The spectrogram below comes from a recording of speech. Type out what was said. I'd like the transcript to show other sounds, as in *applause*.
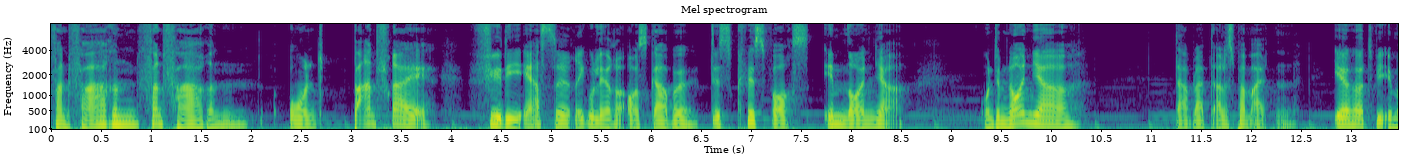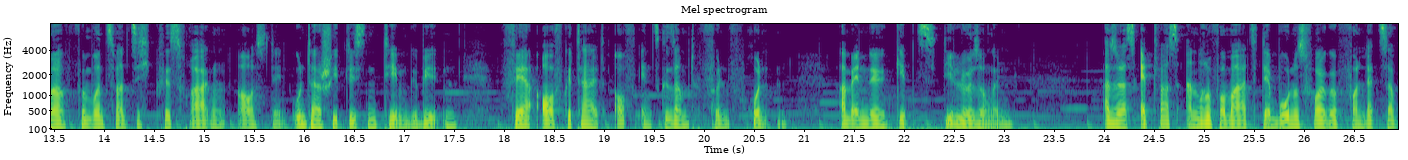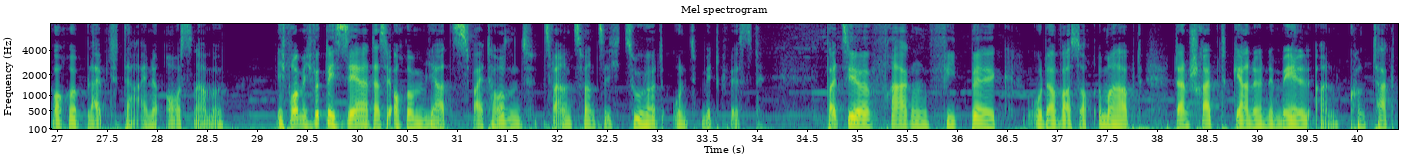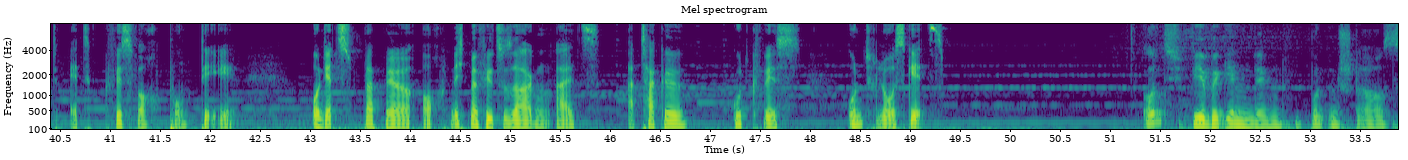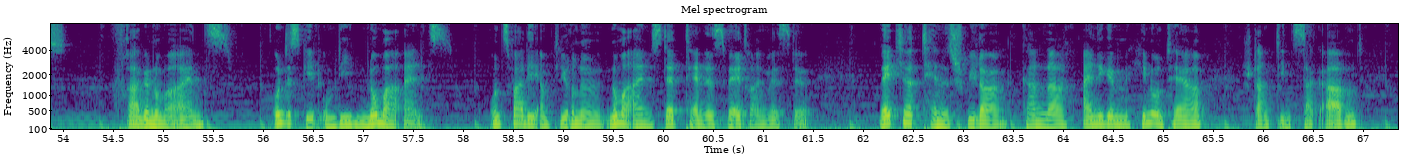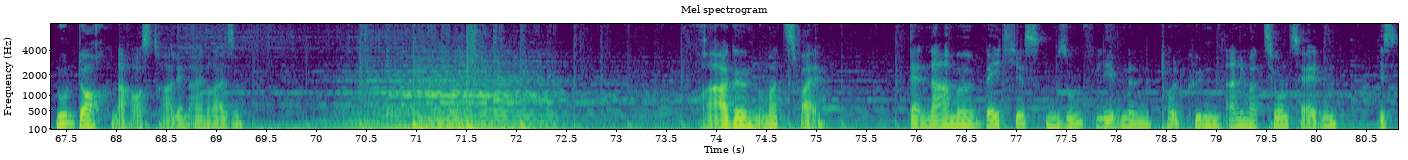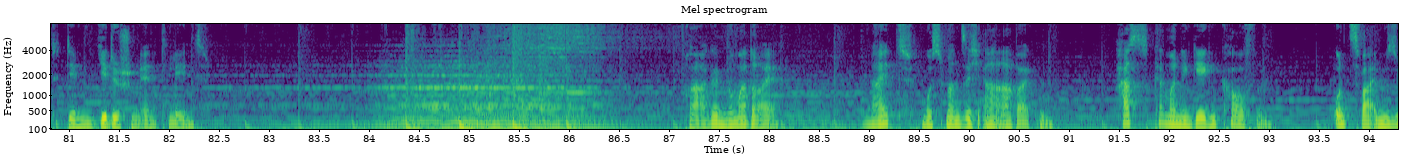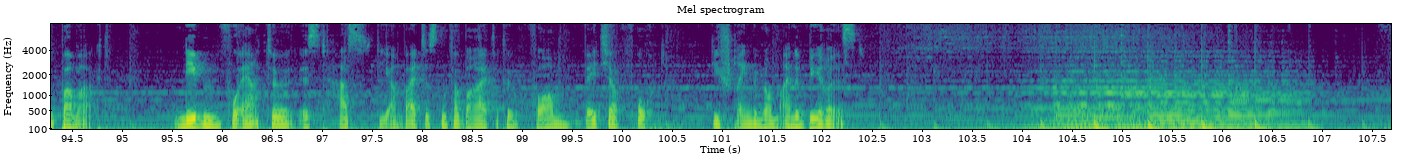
Fanfaren, Fanfaren und bahnfrei für die erste reguläre Ausgabe des Quizwochs im neuen Jahr. Und im neuen Jahr, da bleibt alles beim Alten. Ihr hört wie immer 25 Quizfragen aus den unterschiedlichsten Themengebieten, fair aufgeteilt auf insgesamt 5 Runden. Am Ende gibt's die Lösungen. Also das etwas andere Format der Bonusfolge von letzter Woche bleibt da eine Ausnahme. Ich freue mich wirklich sehr, dass ihr auch im Jahr 2022 zuhört und mitquizt. Falls ihr Fragen, Feedback oder was auch immer habt, dann schreibt gerne eine Mail an kontakt.quizwoch.de. Und jetzt bleibt mir auch nicht mehr viel zu sagen als Attacke, gut Quiz und los geht's. Und wir beginnen den bunten Strauß. Frage Nummer 1. Und es geht um die Nummer 1 und zwar die amtierende Nummer 1 der Tennis-Weltrangliste. Welcher Tennisspieler kann nach einigem Hin und Her, Stand Dienstagabend, nun doch nach Australien einreisen? Frage Nummer 2. Der Name welches im Sumpf lebenden tollkühnen Animationshelden ist dem Jiddischen entlehnt? Frage Nummer 3. Neid muss man sich erarbeiten. Hass kann man hingegen kaufen. Und zwar im Supermarkt. Neben Fuerte ist Hass die am weitesten verbreitete Form welcher Frucht, die streng genommen eine Beere ist.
